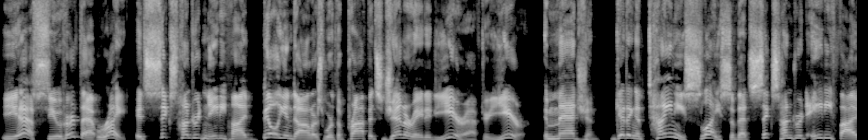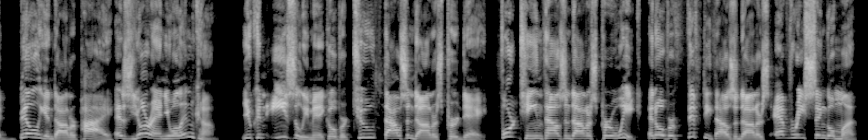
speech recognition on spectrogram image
Yes, you heard that right. It's $685 billion worth of profits generated year after year. Imagine getting a tiny slice of that $685 billion pie as your annual income. You can easily make over $2,000 per day $14,000 per week, and over $50,000 every single month.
